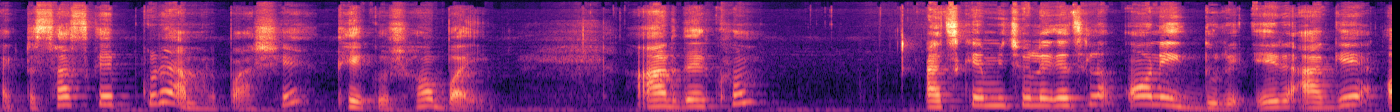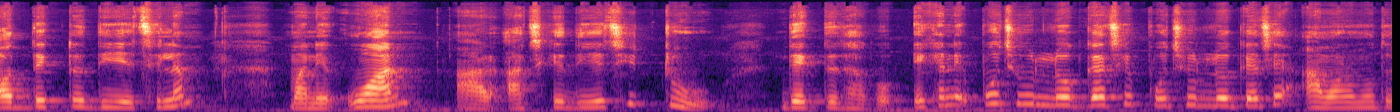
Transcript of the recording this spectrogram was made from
একটা সাবস্ক্রাইব করে আমার পাশে থেকো সবাই। আর দেখো, আজকে আমি চলে গেছিলাম অনেক দূরে। এর আগে অর্ধেকটা দিয়েছিলাম। মানে ওয়ান আর আজকে দিয়েছি টু দেখতে থাকো। এখানে প্রচুর লোক গেছে, প্রচুর লোক গেছে। আমার মতো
